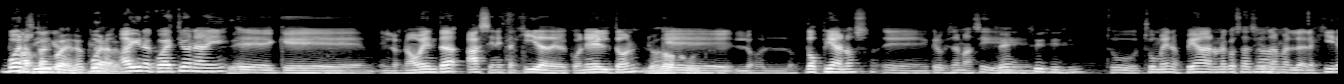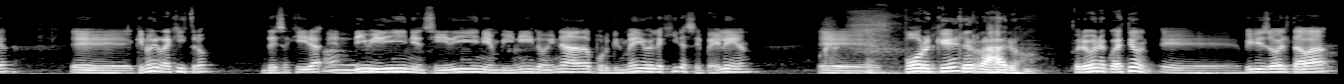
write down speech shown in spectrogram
Bueno, Ah, Sí, bueno, Bueno, hay una cuestión ahí Sí. eh, que en los 90 hacen esta gira de- con Elton. Los dos que los, los dos pianos, eh, creo que se llama así. Sí, sí, sí, sí. Tú, tú menos piano, una cosa así Ah. se llama la, la gira. eh, que no hay registro de esa gira Ah, en. DVD, ni en CD, ni en vinilo, ni nada, porque en medio de la gira se pelean. eh, porque. Qué raro. Pero una cuestión, eh, Billy Joel estaba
